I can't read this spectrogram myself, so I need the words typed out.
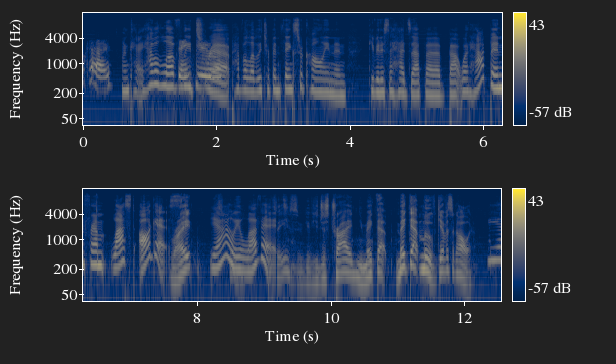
Okay. Okay. Have a lovely Thank you. trip. Have a lovely trip. And thanks for calling and giving us a heads up about what happened from last August. Right? Yeah, we love it. See, so if you just try you make that make that move, give us a caller. Yeah.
